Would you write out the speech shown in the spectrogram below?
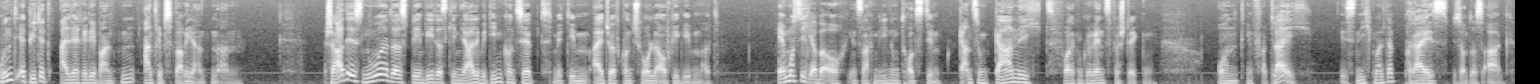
Und er bietet alle relevanten Antriebsvarianten an. Schade ist nur, dass BMW das geniale Bedienkonzept mit dem iDrive Controller aufgegeben hat. Er muss sich aber auch in Sachen Bedienung trotzdem ganz und gar nicht vor der Konkurrenz verstecken. Und im Vergleich ist nicht mal der Preis besonders arg.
